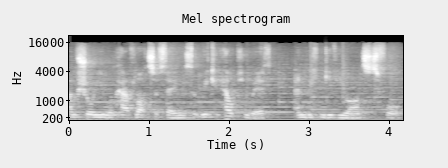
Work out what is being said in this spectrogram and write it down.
I'm sure you will have lots of things that we can help you with and we can give you answers for.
